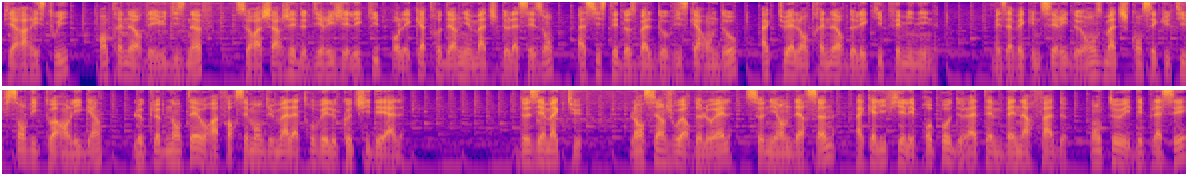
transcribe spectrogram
Pierre Aristoui, entraîneur des U19, sera chargé de diriger l'équipe pour les quatre derniers matchs de la saison, assisté d'Osvaldo Vizcarando, actuel entraîneur de l'équipe féminine. Mais avec une série de 11 matchs consécutifs sans victoire en Ligue 1, le club nantais aura forcément du mal à trouver le coach idéal. Deuxième actu. L'ancien joueur de l'OL, Sonny Anderson, a qualifié les propos de Hatem Ben Arfa de honteux et déplacés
